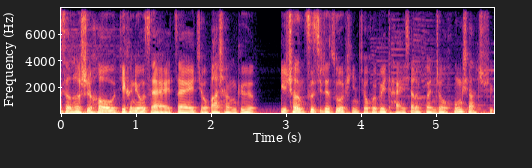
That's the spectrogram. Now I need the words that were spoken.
最早的时候，迪克牛仔在酒吧唱歌，一唱自己的作品就会被台下的观众轰下去。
